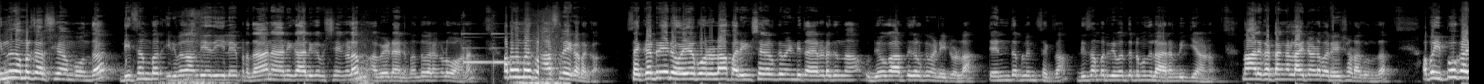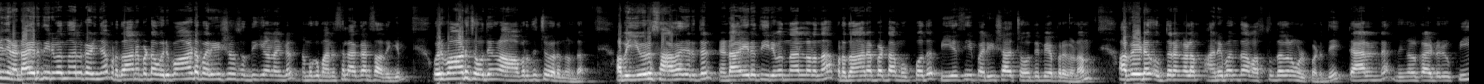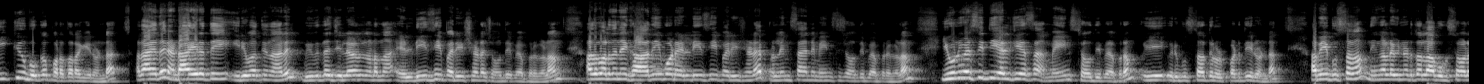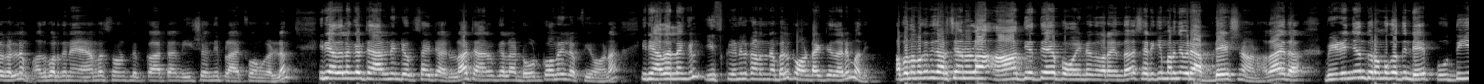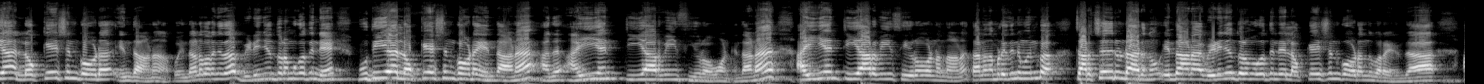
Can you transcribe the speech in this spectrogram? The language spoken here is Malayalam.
ഇന്ന് നമ്മൾ ചർച്ച ചെയ്യാൻ പോകുന്നത് ഡിസംബർ ഇരുപതാം തീയതിയിലെ പ്രധാന ആനുകാലിക വിഷയങ്ങളും അവയുടെ അനുബന്ധപരങ്ങളുമാണ് അപ്പോൾ നമ്മൾ ക്ലാസ്സിലേക്ക് കടക്കാം. സെക്രട്ടറിയേറ്റ് ഒയെ പോലുള്ള പരീക്ഷകൾക്ക് വേണ്ടി തയ്യാറെടുക്കുന്ന ഉദ്യോഗാർത്ഥികൾക്ക് വേണ്ടിയിട്ടുള്ള ടെൻത്ത് പ്ലിംസ് എക്സാം ഡിസംബർ ഇരുപത്തെട്ട് മുതൽ ആരംഭിക്കുകയാണ്. നാല് ഘട്ടങ്ങളിലായിട്ടാണ് പരീക്ഷ നടക്കുന്നത്. അപ്പോൾ ഇപ്പോൾ കഴിഞ്ഞ രണ്ടായിരത്തി ഇരുപത്തിനാല് കഴിഞ്ഞ പ്രധാനപ്പെട്ട ഒരുപാട് പരീക്ഷകൾ ശ്രദ്ധിക്കുകയാണെങ്കിൽ നമുക്ക് മനസ്സിലാക്കാൻ സാധിക്കും. ഒരുപാട് ചോദ്യങ്ങൾ ആവർത്തിച്ചു വരുന്നുണ്ട്. അപ്പോൾ ഈ ഒരു സാഹചര്യത്തിൽ രണ്ടായിരത്തി ഇരുപത്തിനാലിൽ നടന്ന പ്രധാനപ്പെട്ട മുപ്പത് പി എസ് സി പരീക്ഷാ ചോദ്യപേപ്പറുകളും അവയുടെ ഉത്തരങ്ങളും അനുബന്ധ വസ്തുതകളും ഉൾപ്പെടുത്തി ടാലന്റ് നിങ്ങൾക്കായിട്ടൊരു പി ക്യു ബുക്ക് പുറത്തിറക്കിയിട്ടുണ്ട്. അതായത് രണ്ടായിരത്തി ഇരുപത്തിനാലിൽ വിവിധ ജില്ലകളിൽ നടന്ന എൽ ഡി സി പരീക്ഷയുടെ ചോദ്യപേപ്പറുകളും അതുപോലെ തന്നെ Khadi board L D C പരീക്ഷയുടെ prelims and mains ചോദ്യപേപ്പറുകളും university L G S mains ചോദ്യപേപ്പറും ഈ ഒരു പുസ്തകത്തിൽ ഉൾപ്പെടുത്തിയിട്ടുണ്ട്. അപ്പോൾ ഈ പുസ്തകം നിങ്ങളുടെ വീടിനടുത്തുള്ള ബുക്ക് സ്റ്റോളുകളിലും അതുപോലെ തന്നെ ആമസോൺ ഫ്ലിപ്കാർട്ട് മീഷോ എന്നീ പ്ലാറ്റ്ഫോമുകളിലും ഇനി അതല്ലെങ്കിൽ ടാലന്റിന്റെ വെബ്സൈറ്റ് ആയിട്ടുള്ള ചാനൽ കേരള ഡോട്ട് കോമിൽ ലഭ്യമാണ് ഇനി അതല്ലെങ്കിൽ ഈ സ്ക്രീനിൽ കാണുന്ന നമ്പറിൽ കോൺടാക്ട് ചെയ്താലും മതി. അപ്പോൾ നമുക്ക് ചർച്ച ചെയ്യാനുള്ള ആദ്യത്തെ പോയിന്റ് എന്ന് പറയുന്നത് ശരിക്കും പറഞ്ഞ ഒരു അപ്ഡേഷൻ ആണ്. അതായത് വിഴിഞ്ഞം തുറമുഖത്തിന്റെ പുതിയ ലൊക്കേഷൻ കോഡ് എന്താണ്? അപ്പോൾ എന്താണ് പറഞ്ഞത്? വിഴിഞ്ഞം തുറമുഖത്തിന്റെ പുതിയ ലൊക്കേഷൻ കോഡ് എന്താണ്? അത് I N T R V zero one എന്താണ്? I N T R V zero one എന്നാണ്. കാരണം നമ്മൾ ഇതിനു മുൻപ് ചർച്ച ചെയ്തിട്ടുണ്ടായിരുന്നു. എന്താണ്? വിഴിഞ്ഞം തുറമുഖത്തിന്റെ ലൊക്കേഷൻ കോഡ് എന്ന് പറയുന്നത്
